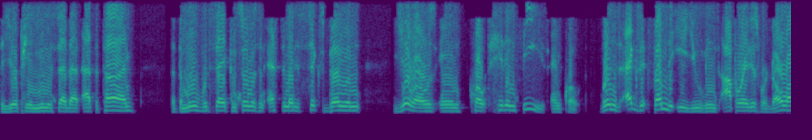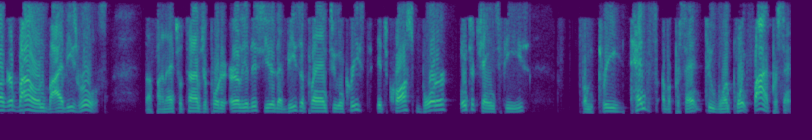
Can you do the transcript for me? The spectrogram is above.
The European Union said that at the time that the move would save consumers an estimated 6 billion euros in, quote, hidden fees, end quote. Britain's exit from the EU means operators were no longer bound by these rules. The Financial Times reported earlier this year that Visa planned to increase its cross-border interchange fees from three-tenths of a percent to 1.5 percent.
